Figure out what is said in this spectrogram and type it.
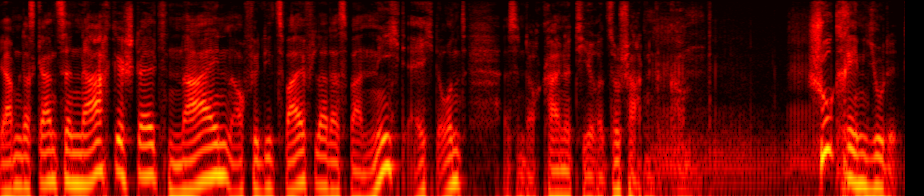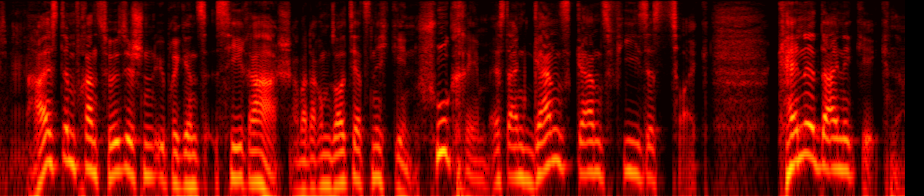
wir haben das Ganze nachgestellt. Nein, auch für die Zweifler, das war nicht echt und es sind auch keine Tiere zu Schaden gekommen. Schuhcreme Judith heißt im Französischen übrigens Cirage, aber darum soll es jetzt nicht gehen. Schuhcreme ist ein ganz, ganz fieses Zeug. Kenne deine Gegner.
